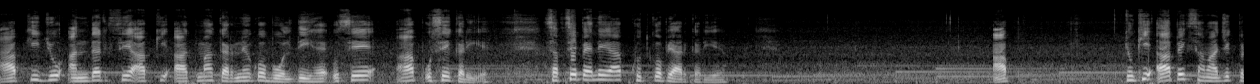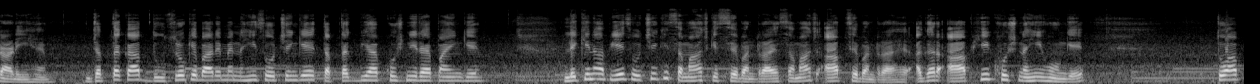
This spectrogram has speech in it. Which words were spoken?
आपकी जो अंदर से आपकी आत्मा करने को बोलती है, उसे आप उसे करिए। सबसे पहले आप खुद को प्यार करिए। आप, क्योंकि आप एक सामाजिक प्राणी हैं। जब तक आप दूसरों के बारे में नहीं सोचेंगे, तब तक भी आप खुश नहीं रह पाएँगे। लेकिन आप ये सोचिए कि समाज किससे बन रहा है? समाज आपसे बन रहा है। अगर आप ही खुश नहीं होंगे तो आप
